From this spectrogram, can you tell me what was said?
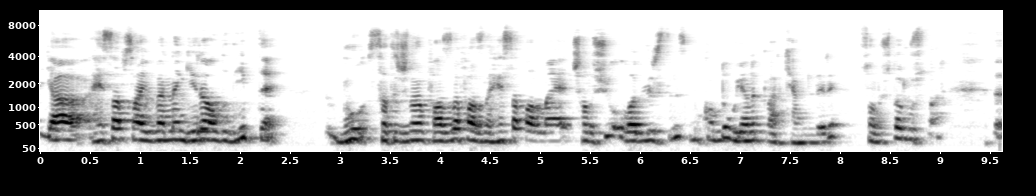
Ya hesap sahibi benden geri aldı deyip de bu satıcıdan fazla fazla hesap almaya çalışıyor olabilirsiniz. Bu konuda uyanıklar kendileri. Sonuçta Ruslar. Ee,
